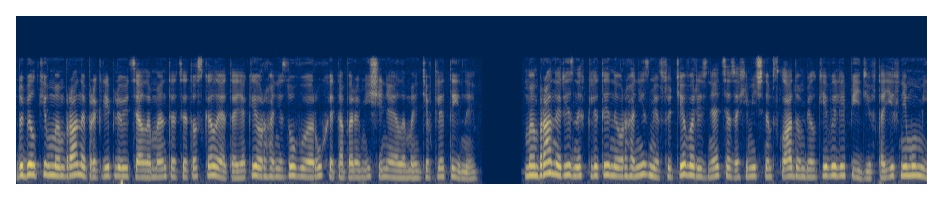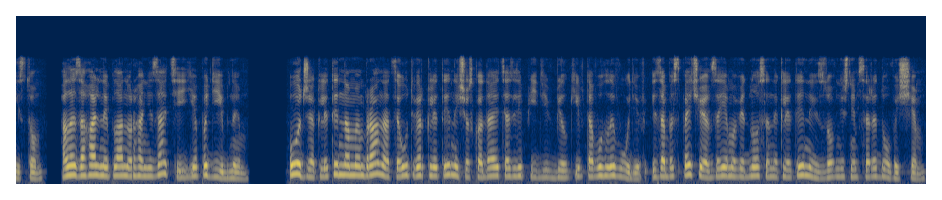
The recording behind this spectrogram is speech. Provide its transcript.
До білків мембрани прикріплюються елементи цитоскелета, який організовує рухи та переміщення елементів клітини. Мембрани різних клітин і організмів суттєво різняться за хімічним складом білків і ліпідів та їхнім умістом, але загальний план організації є подібним. Отже, клітинна мембрана це утвір клітини, що складається з ліпідів, білків та вуглеводів і забезпечує взаємовідносини клітини із зовнішнім середовищем.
